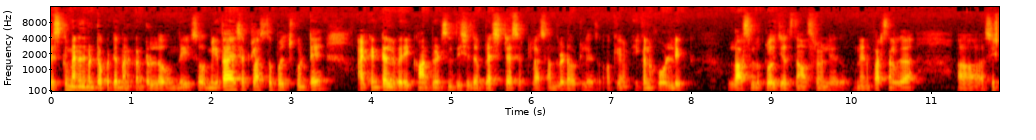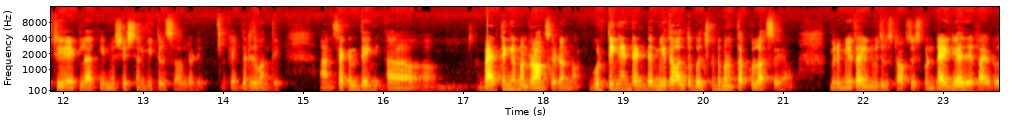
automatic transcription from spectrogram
రిస్క్ మేనేజ్మెంట్ ఒకటే మన కంట్రోల్లో ఉంది. సో మిగతా అసెట్ క్లాస్తో పోల్చుకుంటే I can tell very confidently this is the best asset class అందులో డౌట్ లేదు. Okay you can hold it లాస్లో క్లోజ్ చేయాల్సిన అవసరం లేదు. నేను పర్సనల్గా సిక్స్టీ ఎయిట్ ల్యాక్ ఇన్వెస్ట్ చేశాను మీకు తెలుసు already okay that is one thing and second thing bad థింగే మనం రాంగ్ సైడ్ ఉన్నాం గుడ్ థింగ్ ఏంటంటే మిగతా వాళ్ళతో పోల్చుకుంటే మనం తక్కువ లాస్ అయ్యాం. మీరు మిగతా ఇండివిజువల్ స్టాక్స్ చూసుకుంటే డైలీ అదే five to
